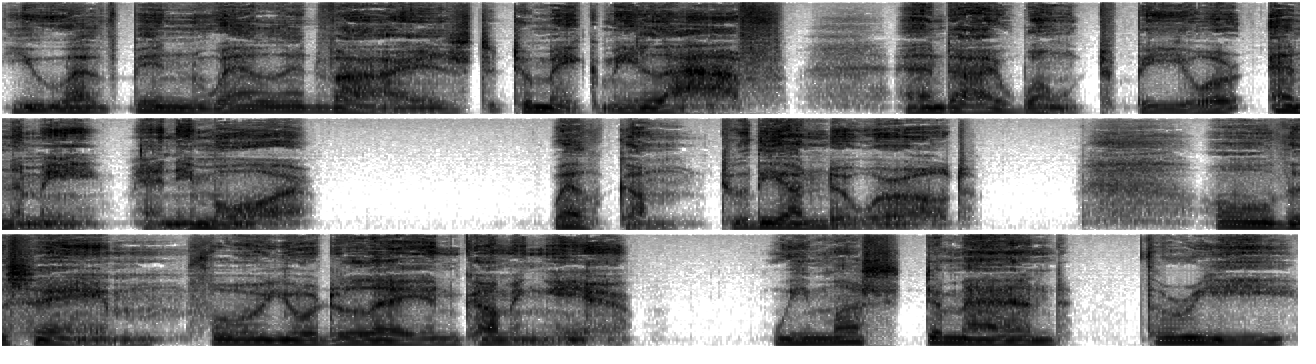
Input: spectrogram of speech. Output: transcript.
you have been well advised to make me laugh and I won't be your enemy any more. Welcome to the underworld. All the same, for your delay in coming here, we must demand three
